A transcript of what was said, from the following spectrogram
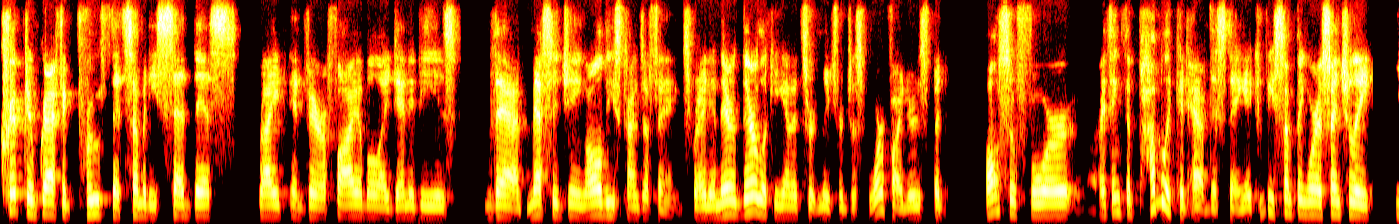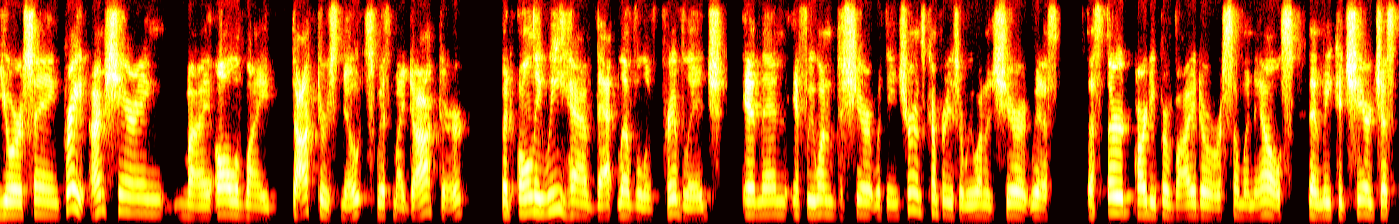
cryptographic proof that somebody said this, right? And verifiable identities, that messaging, all these kinds of things, right? And they're they're looking at it certainly for just warfighters, but also for I think the public could have this thing. It could be something where essentially you're saying, great, I'm sharing my all of my doctor's notes with my doctor, but only we have that level of privilege. And then if we wanted to share it with the insurance companies or we wanted to share it with a third party provider or someone else, then we could share just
